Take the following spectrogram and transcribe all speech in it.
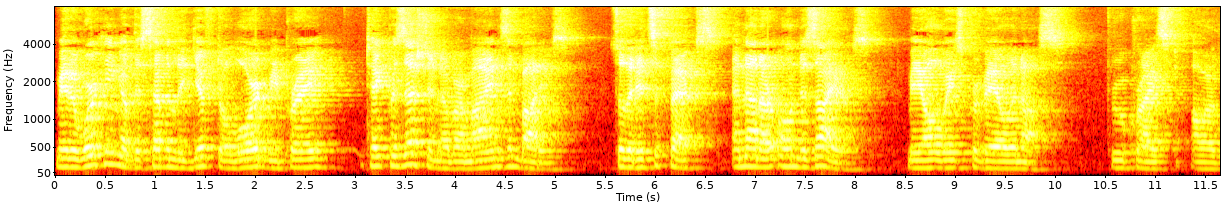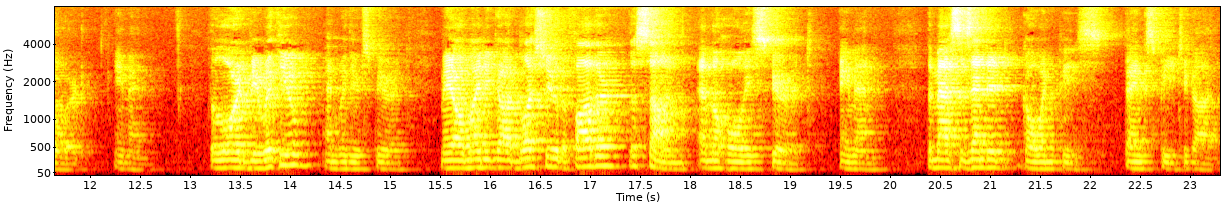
May the working of this heavenly gift, O Lord, we pray, take possession of our minds and bodies, so that its effects, and not our own desires, may always prevail in us. Through Christ our Lord. Amen. The Lord be with you and with your spirit. May Almighty God bless you, the Father, the Son, and the Holy Spirit. Amen. The Mass is ended. Go in peace. Thanks be to God.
